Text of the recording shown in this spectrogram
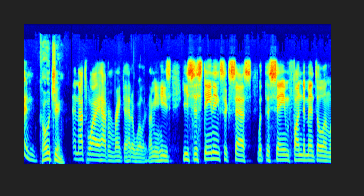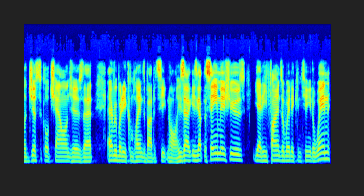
doing? Coaching and that's why I have him ranked ahead of Willard. I mean, he's he's sustaining success with the same fundamental and logistical challenges that everybody complains about at Seton Hall. He's he's got the same issues, yet he finds a way to continue to win,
